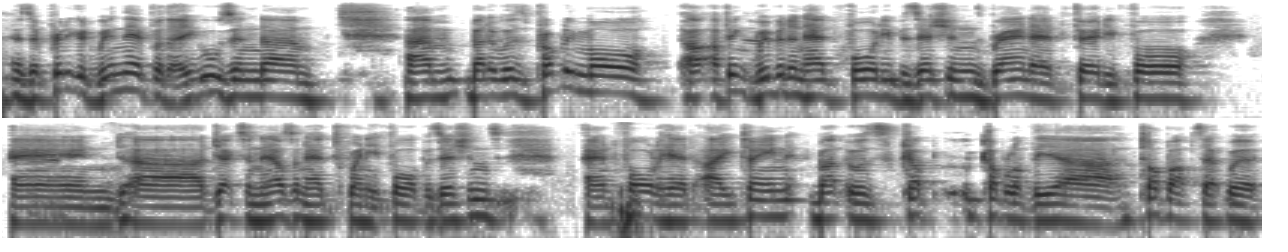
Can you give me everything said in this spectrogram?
it was a pretty good win there for the Eagles, and um, um, but it was probably more. I think Witherden had 40 possessions, Brand had 34, and uh, Jackson Nelson had 24 possessions, and Foley had 18. But it was a couple, of the uh, top ups that were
